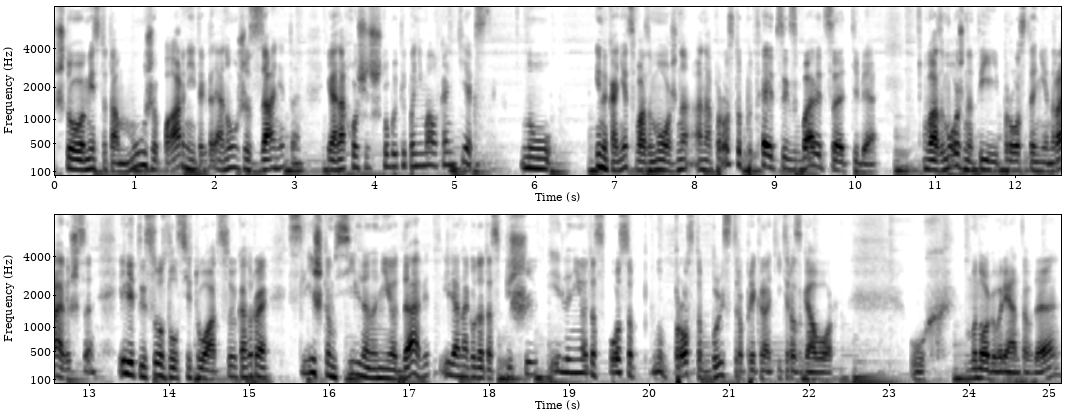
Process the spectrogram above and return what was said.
что вместо там мужа, парня и так далее, оно уже занято, и она хочет, чтобы ты понимал контекст. Ну, и, наконец, возможно, она просто пытается избавиться от тебя. Возможно, ты ей просто не нравишься, или ты создал ситуацию, которая слишком сильно на нее давит, или она куда-то спешит, и для нее это способ, ну, просто быстро прекратить разговор. Ух, много вариантов, да?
